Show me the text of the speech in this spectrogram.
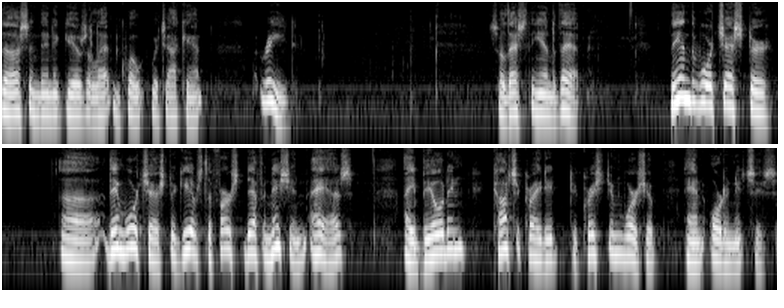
thus, and then it gives a Latin quote which I can't read. So that's the end of that. Then the Worcester, uh, then Worcester gives the first definition as a building consecrated to Christian worship and ordinances.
